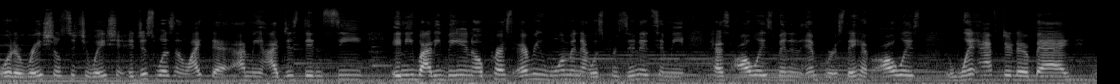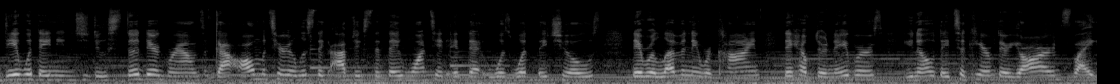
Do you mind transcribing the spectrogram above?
or the racial situation, it just wasn't like that. I mean, I just didn't see anybody being oppressed. Every woman that was presented to me has always been an empress. They have always went after their bag, did what they needed to do, stood their grounds, got all materialistic objects that they wanted if that was what they chose. They were loving, they were kind, they helped their neighbors, you know, they took care of their yards. Like,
